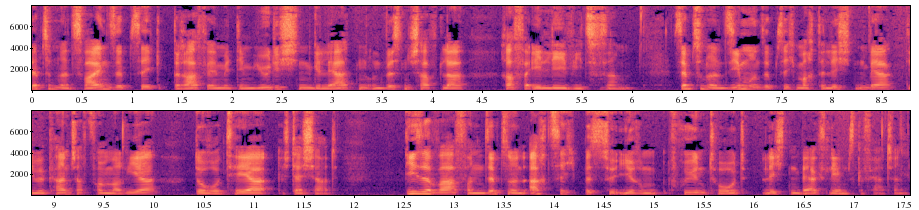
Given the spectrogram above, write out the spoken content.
1772 traf er mit dem jüdischen Gelehrten und Wissenschaftler Raphael Levi zusammen. 1777 machte Lichtenberg die Bekanntschaft von Maria Dorothea Stechert. Diese war von 1780 bis zu ihrem frühen Tod Lichtenbergs Lebensgefährtin.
